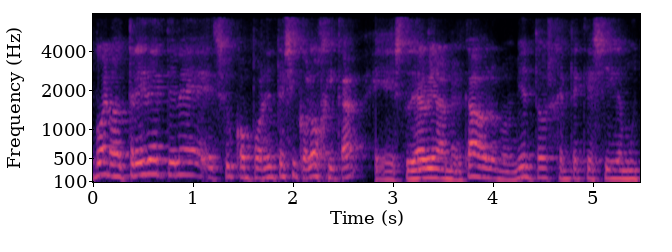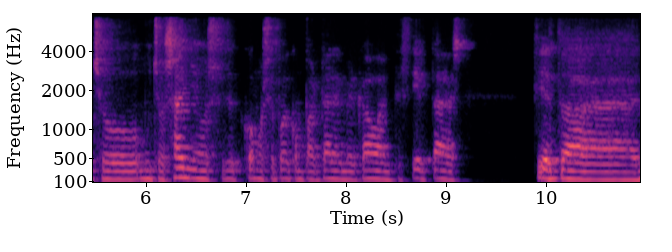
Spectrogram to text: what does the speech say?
bueno, trader tiene su componente psicológica, eh, estudiar bien el mercado, los movimientos, gente que sigue mucho, muchos años cómo se puede comportar el mercado ante ciertas, ciertas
